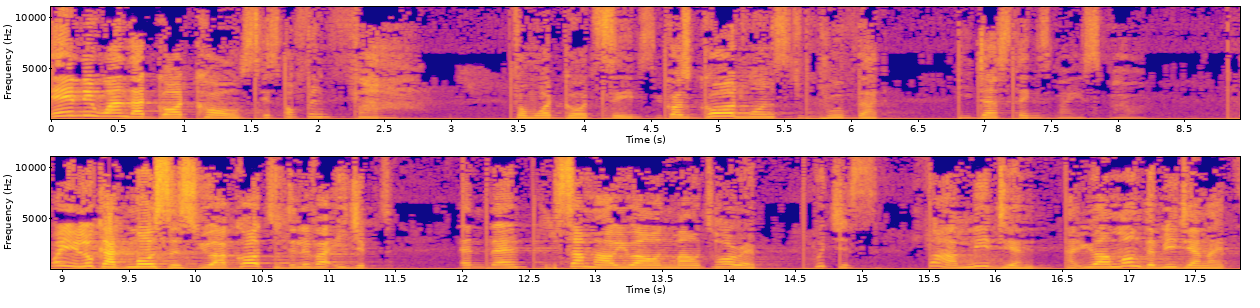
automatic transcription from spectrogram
Anyone that God calls is often far from what God says. Because God wants to prove that He does things by His power. When you look at Moses, you are called to deliver Egypt. And then somehow you are on Mount Horeb, which is far, Midian. Uh, you are among the Midianites.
